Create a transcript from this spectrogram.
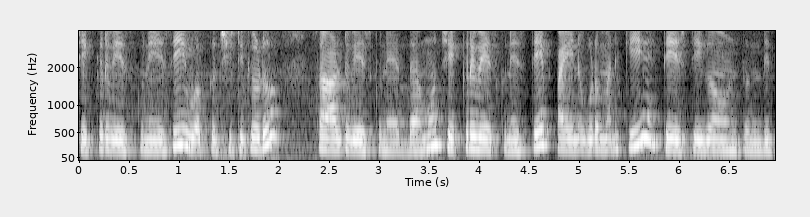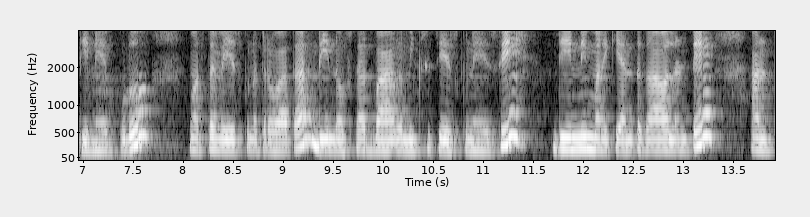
చక్కెర వేసుకునేసి ఒక చిటికెడు సాల్ట్ వేసుకునేద్దాము. చక్కెర వేసుకునేస్తే పైన కూడా మనకి టేస్టీగా ఉంటుంది తినేప్పుడు. మొత్తం వేసుకున్న తర్వాత దీన్ని ఒకసారి బాగా మిక్స్ చేసుకునేసి దీన్ని మనకి ఎంత కావాలంటే అంత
